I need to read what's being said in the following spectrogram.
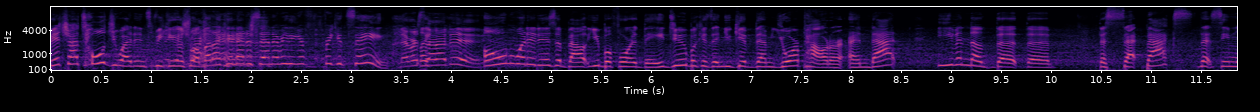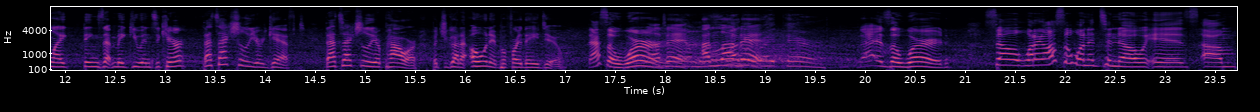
bitch, I told you I didn't speak English well, but I can understand everything you're freaking saying. Never said I did. Own what it is about you before they do, because then you give them your powder, and that, even the, the, the, the setbacks that seem like things that make you insecure, that's actually your gift. That's actually your power, but you gotta own it before they do. That's a word. Love it. Damn, I what love nugget it. Right there. That is a word. So what I also wanted to know is, um,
